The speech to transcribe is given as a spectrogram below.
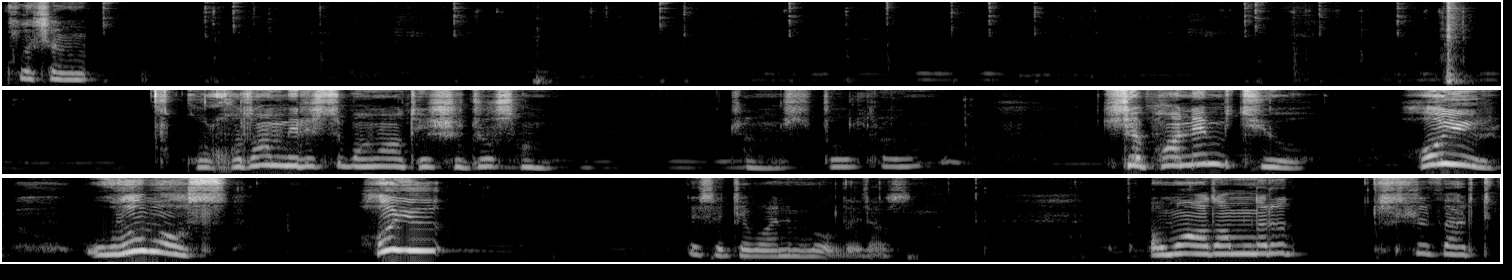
Kulaç. Korkudan birisi bana ateş ediyorsan canımızı dolduralım. Cephanem bitiyor. Hayır. Olamaz. Hayır. Neyse cephanem de oldu en azından. Ama adamlara kill verdik.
